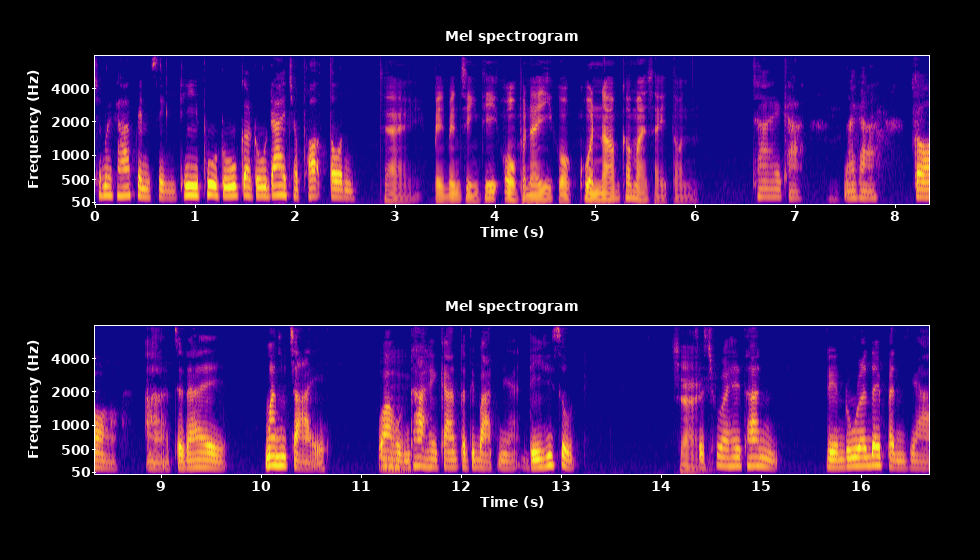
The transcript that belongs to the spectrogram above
ใช่ไหมคะ เป็นสิ่งที่ผู้รู้ก็รู้ได้เฉพาะตน ใช่ เป็นเป็นสิ่งที่โอปนัยโกควรน้อมเข้ามาใส่ตน ใช่ค่ะนะคะ ก็อาจจะได้มั่นใจว่าหนทางในการปฏิบัติเนี่ย ดีที่สุด จะช่วยให้ท่านเรียนรู้และได้ปัญญา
